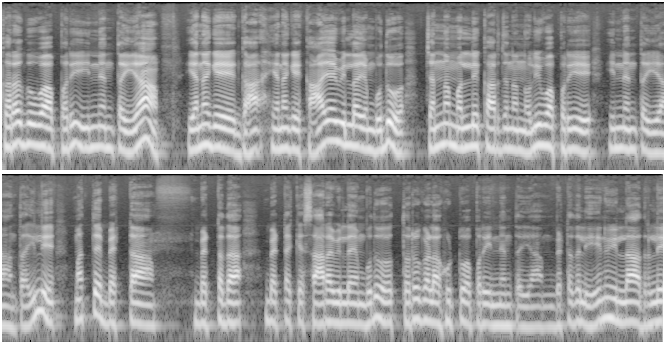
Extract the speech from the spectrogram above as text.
ಕರಗುವ ಪರಿ ಇನ್ನೆಂತಯ್ಯ? ಎನಗೆ ಗಾ, ಎನಗೆ ಕಾಯವಿಲ್ಲ ಎಂಬುದು ಚನ್ನ ಮಲ್ಲಿಕಾರ್ಜುನ ನೊಲಿಯುವ ಪರಿ ಇನ್ನೆಂತಯ್ಯ ಅಂತ. ಇಲ್ಲಿ ಮತ್ತೆ ಬೆಟ್ಟ, ಬೆಟ್ಟದ ಬೆಟ್ಟಕ್ಕೆ ಸಾರವಿಲ್ಲ ಎಂಬುದು ತರುಗಳ ಹುಟ್ಟುವ ಪರಿ ಇನ್ನೆಂತಯ್ಯ? ಬೆಟ್ಟದಲ್ಲಿ ಏನೂ ಇಲ್ಲ, ಅದರಲ್ಲಿ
